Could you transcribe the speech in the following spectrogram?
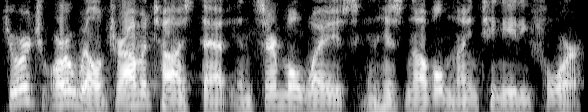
George Orwell dramatized that in several ways in his novel 1984.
